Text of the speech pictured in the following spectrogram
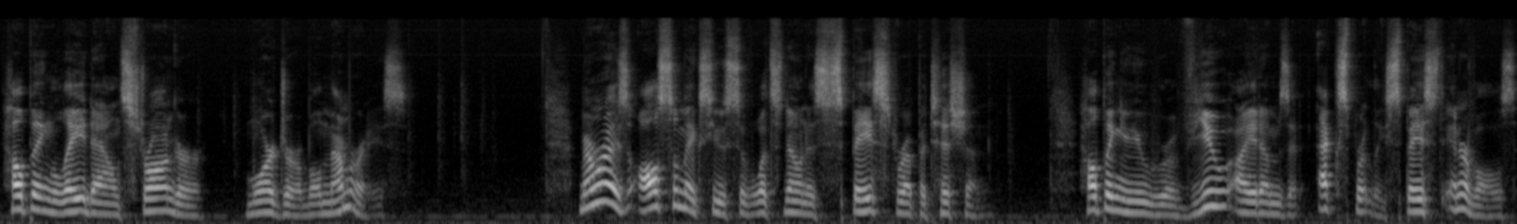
helping lay down stronger, more durable memories. Memrise also makes use of what's known as spaced repetition, helping you review items at expertly spaced intervals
